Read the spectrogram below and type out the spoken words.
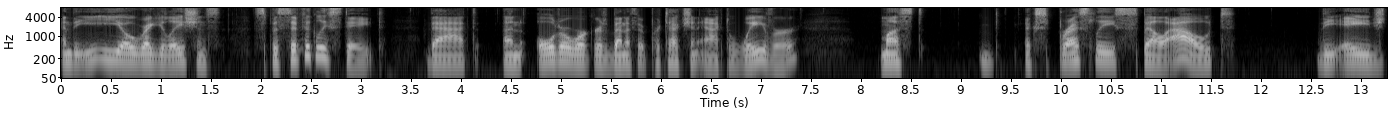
And the EEO regulations specifically state that an Older Workers Benefit Protection Act waiver must expressly spell out the Age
